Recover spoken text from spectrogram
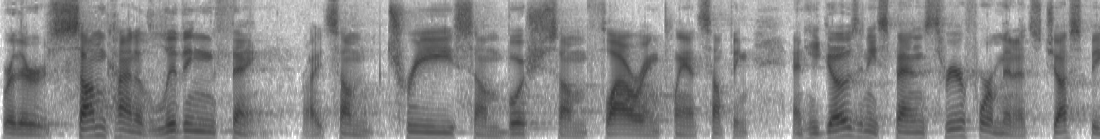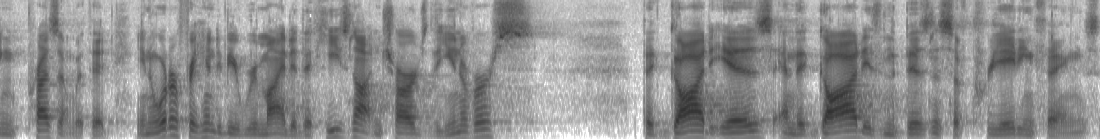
where there's some kind of living thing, right? Some tree, some bush, some flowering plant, something. And he goes and he spends three or four minutes just being present with it in order for him to be reminded that he's not in charge of the universe that God is and that God is in the business of creating things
